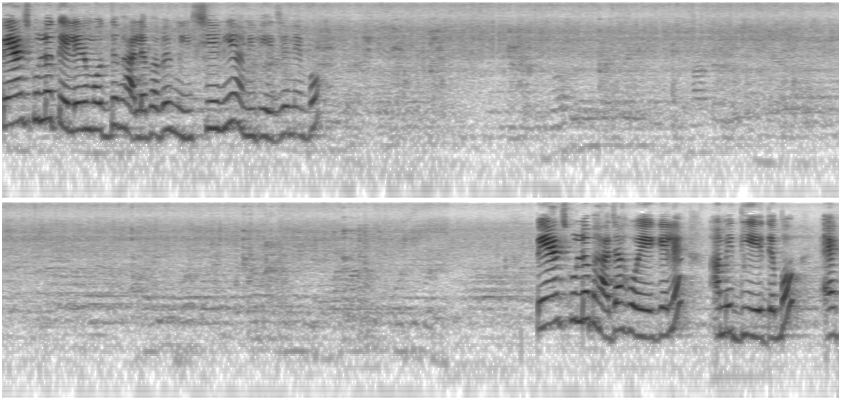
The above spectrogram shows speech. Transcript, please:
পেঁয়াজগুলো তেলের মধ্যে ভালোভাবে মিশিয়ে নিয়ে আমি ভেজে নেব। পেঁয়াজগুলো ভাজা হয়ে গেলে আমি দিয়ে দেব এক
